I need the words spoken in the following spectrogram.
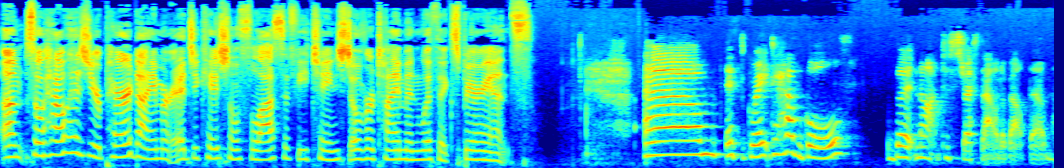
Um, so, how has your paradigm or educational philosophy changed over time and with experience? Um, it's great to have goals but not to stress out about them.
